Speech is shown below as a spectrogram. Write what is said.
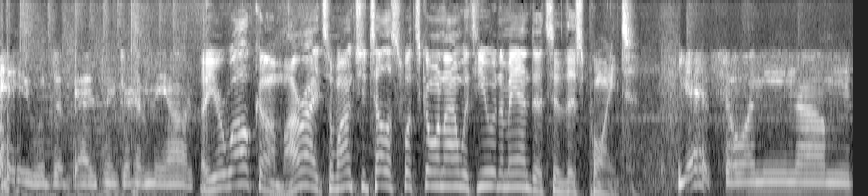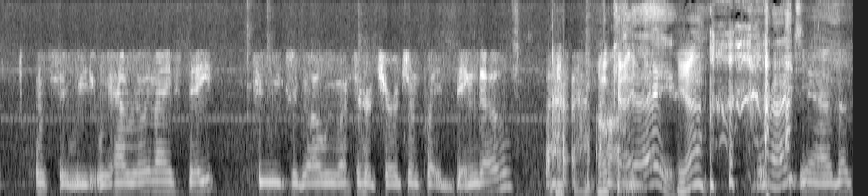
Hey, what's up, guys? Thanks for having me on. Uh, you're welcome. All right. So why don't you tell us what's going on with you and Amanda to this point? Yeah, so I mean, um, let's see, we, we had a really nice date a few weeks ago. We went to her church and played bingo. Okay. Okay. Yeah. All right. Yeah, that's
